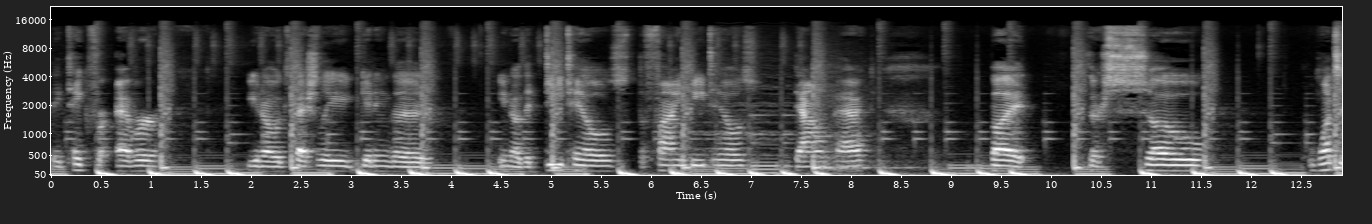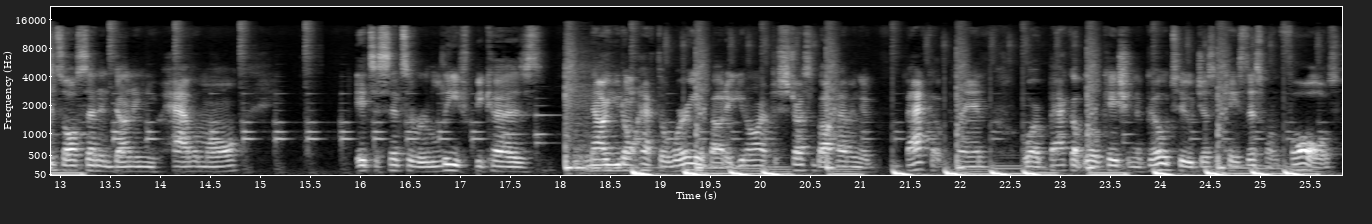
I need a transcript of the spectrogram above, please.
They take forever. You know, especially getting the, you know, the details, the fine details down packed. But they're so. Once it's all said and done and you have them all, it's a sense of relief because now you don't have to worry about it. You don't have to stress about having a backup plan or a backup location to go to just in case this one falls,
